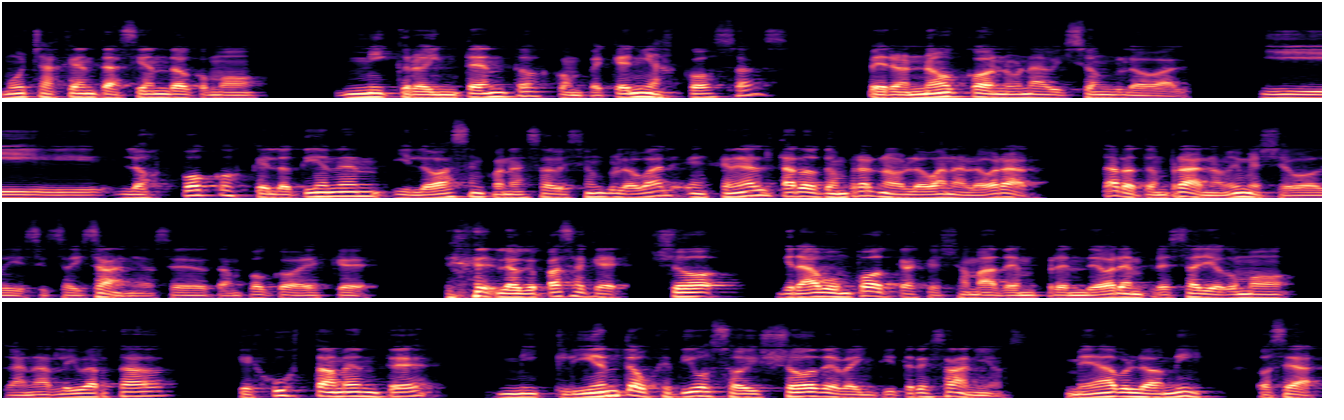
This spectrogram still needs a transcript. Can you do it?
mucha gente haciendo como microintentos con pequeñas cosas, pero no con una visión global. Y los pocos que lo tienen y lo hacen con esa visión global, en general tarde o temprano lo van a lograr. Tarde o temprano, a mí me llevó 16 años, eh, tampoco es que lo que pasa es que yo grabo un podcast que se llama De Emprendedor Empresario, cómo ganar libertad, que justamente mi cliente objetivo soy yo de 23 años. Me hablo a mí. O sea,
